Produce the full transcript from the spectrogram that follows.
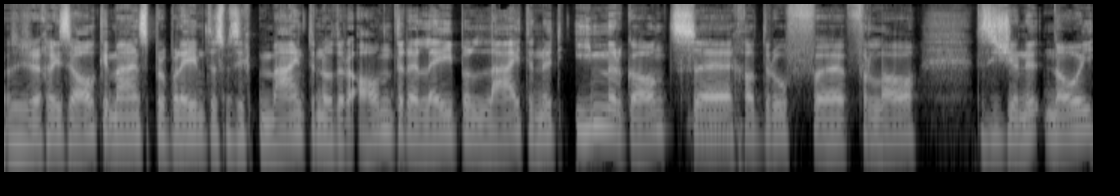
Das ist ein, ein allgemeines Problem, dass man sich beim einen oder anderen Label leider nicht immer ganz äh, kann darauf äh, verlassen kann. Das ist ja nicht neu,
